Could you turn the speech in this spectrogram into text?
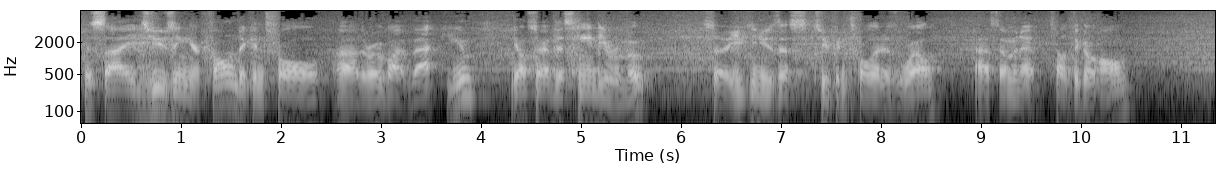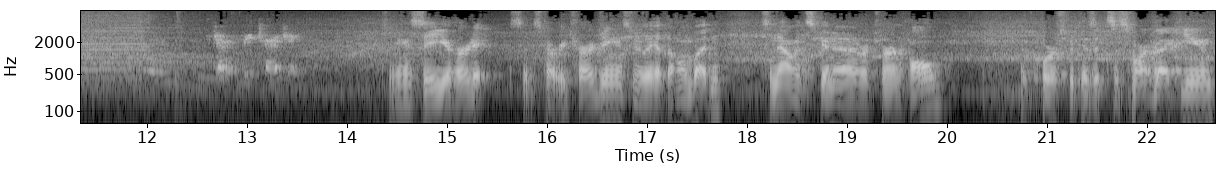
Besides using your phone to control uh, the robot vacuum, you also have this handy remote. So you can use this to control it as well. Uh, so I'm going to tell it to go home. Start recharging. So you can see you heard it. So it start recharging as soon as I hit the home button. So now it's going to return home. Of course, because it's a smart vacuum,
